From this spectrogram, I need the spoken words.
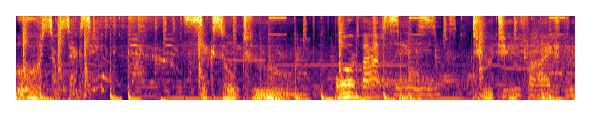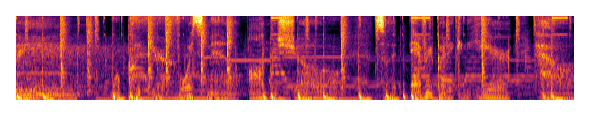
Ooh, so sexy. 602 456 2253. We'll put your voicemail on the show so that everybody can hear how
